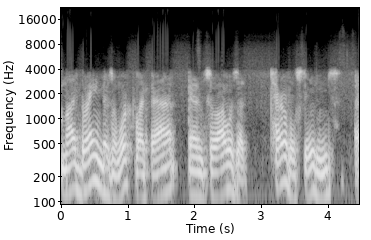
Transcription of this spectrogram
my brain doesn't work like that, and so I was a terrible student, um,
